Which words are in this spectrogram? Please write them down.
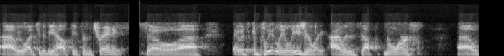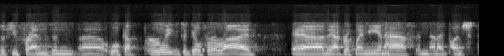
Uh, we want you to be healthy for the training. So it was completely leisurely. I was up north with a few friends and woke up early to go for a ride. And yeah, I broke my knee in half and, and I punched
